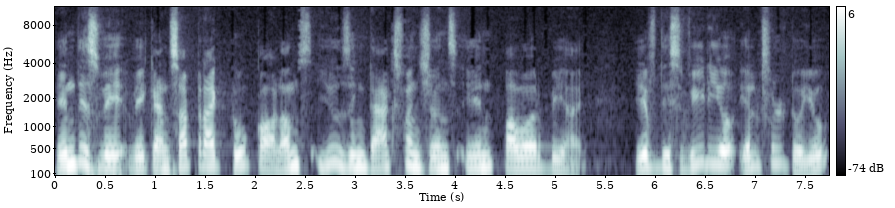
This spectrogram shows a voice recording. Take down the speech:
In this way, we can subtract two columns using DAX functions in Power BI. If this video helpful to you,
